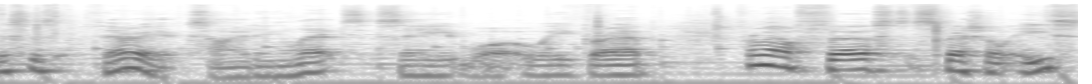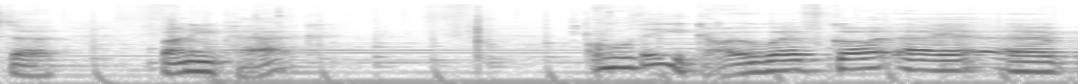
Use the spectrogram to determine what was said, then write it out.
this is very exciting. Let's see what we grab from our first special Easter bunny pack. Oh, there you go. We've got a, a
